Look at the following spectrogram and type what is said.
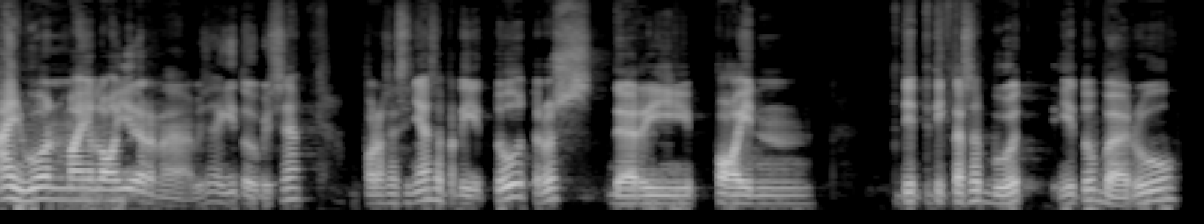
I want my lawyer. Nah, biasanya gitu. Biasanya prosesinya seperti itu terus dari poin titik-titik tersebut itu baru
